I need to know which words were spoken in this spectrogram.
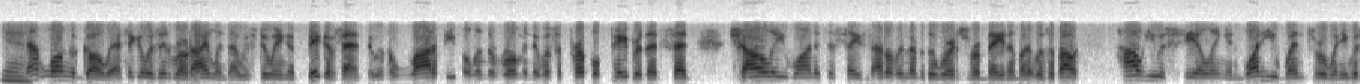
Yeah. not long ago, I think it was in Rhode Island, I was doing a big event. There was a lot of people in the room, and there was a purple paper that said Charlie wanted to say, I don't remember the words verbatim, but it was about how he was feeling and what he went through when he was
